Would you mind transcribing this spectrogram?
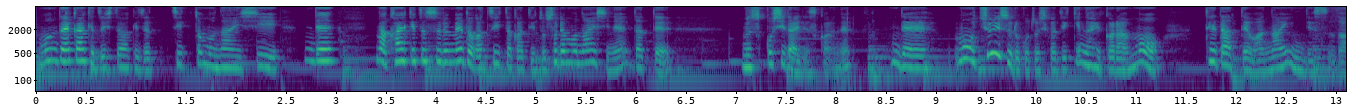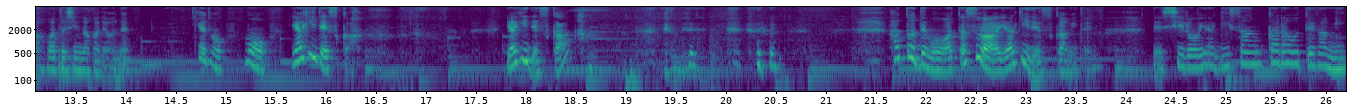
問題解決したわけじゃちっともないしで、まあ、解決するめどがついたかっていうとそれもないしねだって息子次第ですからね。でもう注意することしかできないからもう手立てはないんですが私の中ではね。けどもうヤギですか？ヤギですか？鳩でも渡すはヤギですか？みたいな。で白ヤギさんからお手紙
